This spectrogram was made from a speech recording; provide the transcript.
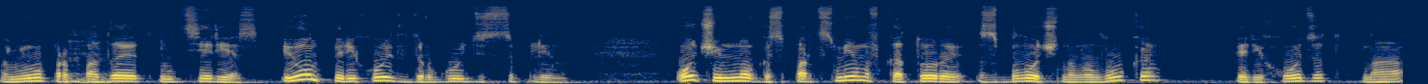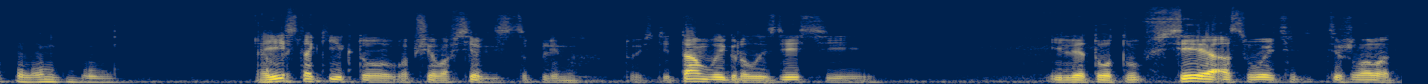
у него пропадает mm-hmm. интерес, и он переходит в другую дисциплину. Очень много спортсменов, которые с блочного лука переходят на лонгбоу. А есть такие, кто вообще во всех дисциплинах? То есть и там выиграл, и здесь, и... Или это вот все освоить тяжеловато?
